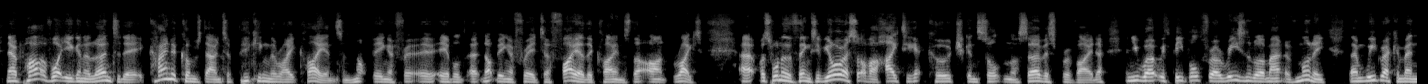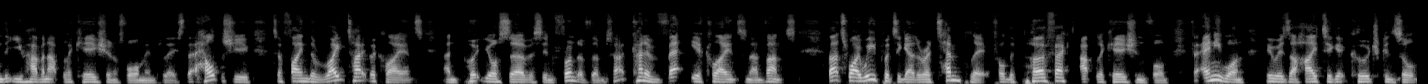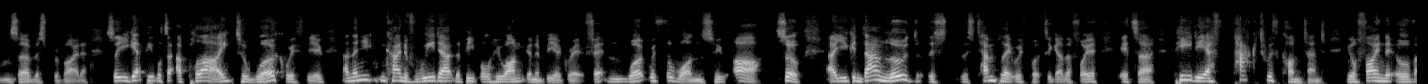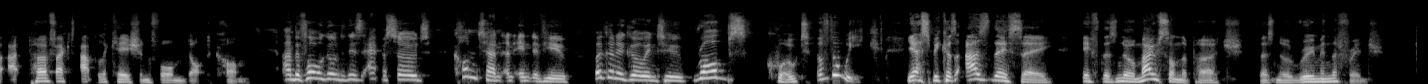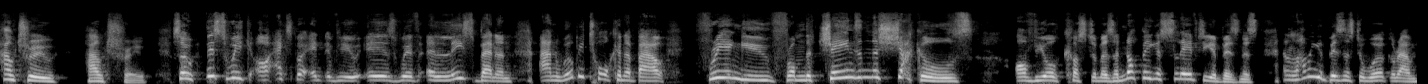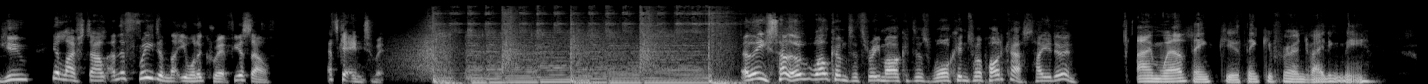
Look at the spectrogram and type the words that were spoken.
Now, part of what you're going to learn today, it kind of comes down to picking the right clients and not being afraid, able, uh, not being afraid to fire the clients that aren't right. Uh, was one of the things. If you're a sort of a high ticket coach, consultant, or service provider, and you work with people for a reasonable amount of money, then we'd recommend that you have an application form in place that helps you to find the right type of clients and put your service in front of them. So, that kind of vet your clients in advance. That's why we put together a template for the perfect application form for anyone who is a high ticket coach, consultant, service provider. So you get people to apply to work with you, and then you can kind of weed out the people who aren't going to be a great fit and work with the ones who are. So uh, you can download this this template we've put together for you. It's a PDF packed with content. You'll find it over at perfectapplicationform.com. And before we go into this episode's content and interview, we're going to go into Rob's quote of the week. Yes, because as they say, if there's no mouse on the perch, there's no room in the fridge. How true. How true. So this week, our expert interview is with Ilise Benun, and we'll be talking about freeing you from the chains and the shackles of your customers and not being a slave to your business and allowing your business to work around you, your lifestyle, and the freedom that you want to create for yourself. Let's get into it. Ilise, hello. Welcome to Three Marketers Walk Into a Podcast. How are you doing? I'm well, thank you. Thank you for inviting me.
